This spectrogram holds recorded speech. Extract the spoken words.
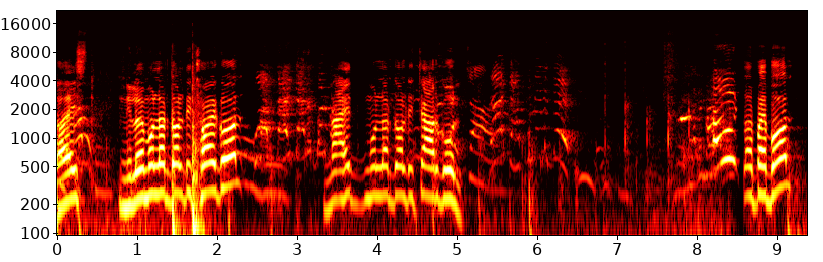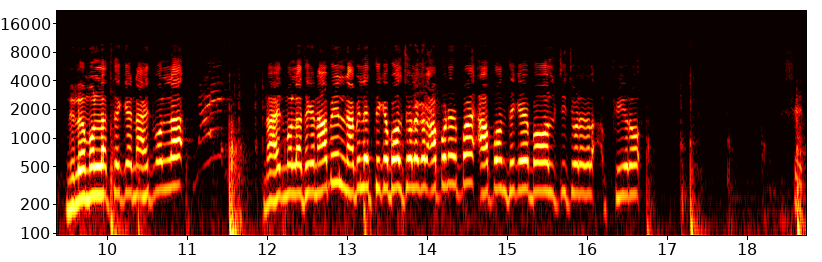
গাইস নিলয় মোল্লার দলটি ছয় গোল, নাহিদ মোল্লার দলটি চার গোল। পায় বল, নিলয় মোল্লার থেকে নাহিদ মোল্লা নাহিদ মোল্লা থেকে নাবিল, নাবিলের থেকে বল চলে গেল আপনের পায়, আপন থেকে বলটি চলে গেল ফিরো শিট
